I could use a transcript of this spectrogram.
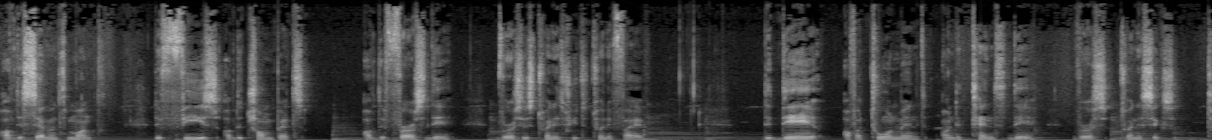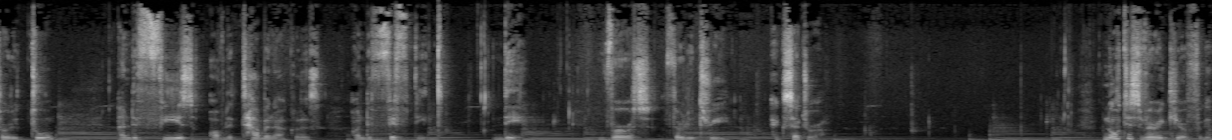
of the seventh month, the feast of the trumpets of the first day, verses 23 to 25. The day of atonement on the tenth day, verse 26 to 32. And the feast of the tabernacles on the 15th day, verse 33, etc. Notice very carefully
